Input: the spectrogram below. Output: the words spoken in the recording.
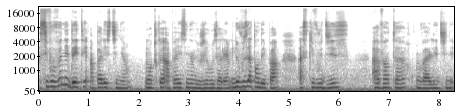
Si vous venez dater un Palestinien, ou en tout cas un Palestinien de Jérusalem, ne vous attendez pas à ce qu'ils vous disent à 20h, on va aller dîner.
